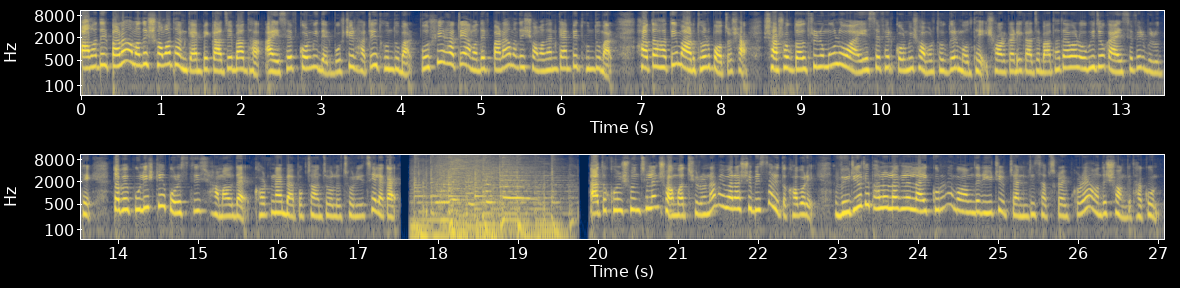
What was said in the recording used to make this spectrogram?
আমাদের পাড়া, আমাদের সমাধান ক্যাম্পে কাজে বাধা। আইএসএফ কর্মীদের বসিরহাটে ধুন্ধুমার বসিরহাটে আমাদের পাড়া, আমাদের সমাধান ক্যাম্পে ধুন্ধুমার হাতাহাতি মারধর বচসা। শাসক দল তৃণমূল ও আইএসএফ এর কর্মী সমর্থকদের মধ্যে সরকারি কাজে বাধা দেওয়ার অভিযোগ আইএসএফ এর বিরুদ্ধে। তবে পুলিশকে পরিস্থিতি সামাল দেয়। ঘটনায় ব্যাপক চাঞ্চল্য ছড়িয়েছে এলাকায়। এতক্ষণ শুনছিলেন সংবাদ শিরোনাম। এবার আসছে বিস্তারিত খবরে। ভিডিওটি ভালো লাগলে লাইক করুন এবং আমাদের ইউটিউব চ্যানেলটি সাবস্ক্রাইব করে আমাদের সঙ্গে থাকুন।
